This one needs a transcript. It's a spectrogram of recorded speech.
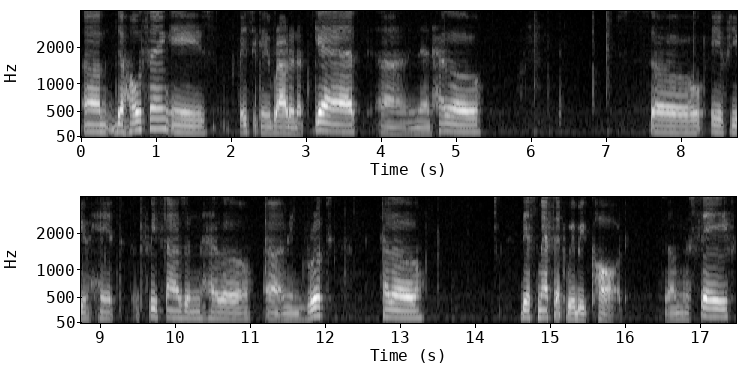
Um, the whole thing is basically routed at get uh, and then hello. So if you hit 3000 hello uh, I mean root hello this method will be called. So I'm gonna save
